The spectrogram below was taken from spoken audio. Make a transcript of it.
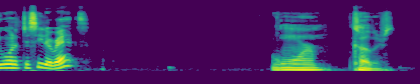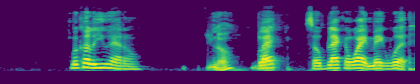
You wanted to see the rats? Warm colors. What color you had on? You know, Black. So black and white make what?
